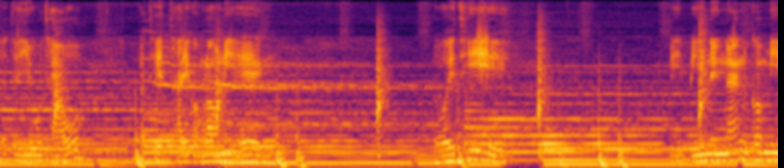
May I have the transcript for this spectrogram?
ก็จะอยู่แถวประเทศไทยของเรานี่เอง โดยที่ปีปีหนึ่งนั้นก็มี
